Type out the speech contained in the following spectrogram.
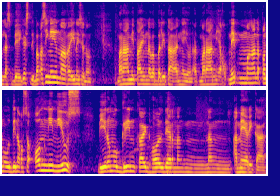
Las Vegas, 'di ba? Kasi ngayon mga kainags ano, marami tayong nababalitaan ngayon at marami ako may mga napanood din ako sa Omni News. Biro mo green card holder ng ng Amerika,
